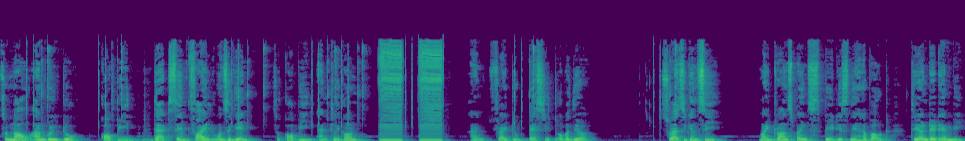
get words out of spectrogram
So now i'm going to copy that same file once again so copy and click on and try to paste it over there so as you can see my transferring speed is near about 300 MB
